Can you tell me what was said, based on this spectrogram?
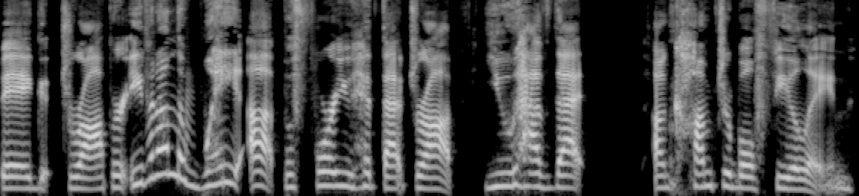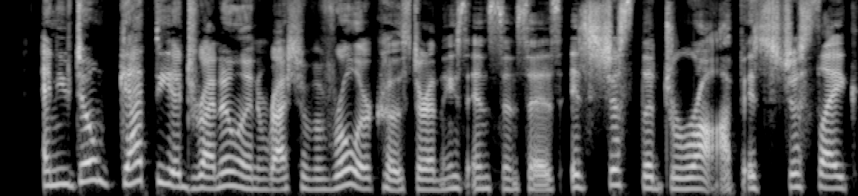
big drop, or even on the way up before you hit that drop, you have that uncomfortable feeling. And you don't get the adrenaline rush of a roller coaster in these instances. It's just the drop. It's just like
